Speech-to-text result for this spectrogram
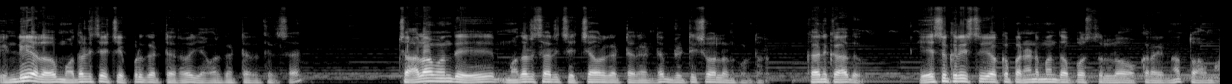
ఇండియాలో మొదటి చర్చ్ ఎప్పుడు కట్టారో ఎవరు కట్టారో తెలుసా? చాలామంది మొదటిసారి చర్చ్ ఎవరు కట్టారంటే బ్రిటిష్ వాళ్ళు అనుకుంటారు. కానీ కాదు యేసుక్రీస్తు యొక్క పన్నెండు మంది అపోస్తుల్లో ఒకరైన తోమ.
